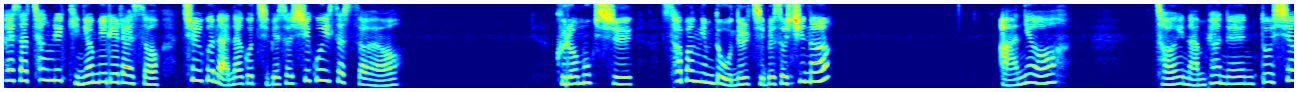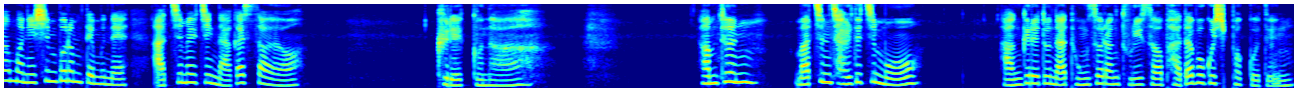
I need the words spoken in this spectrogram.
회사 창립 기념일이라서 출근 안 하고 집에서 쉬고 있었어요. 그럼 혹시 서방님도 오늘 집에서 쉬나? 아니요. 저희 남편은 또 시어머니 심부름 때문에 아침 일찍 나갔어요. 그랬구나. 암튼 마침 잘 됐지 뭐. 안 그래도 나 동서랑 둘이서 바다 보고 싶었거든.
